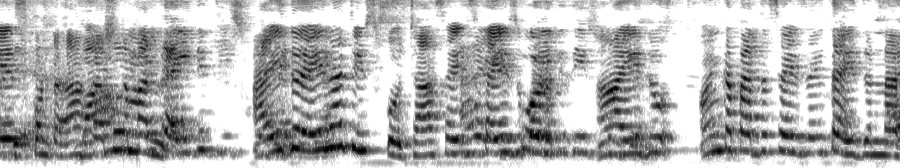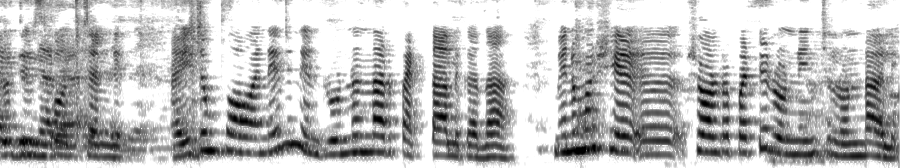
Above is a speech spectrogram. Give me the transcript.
వేసుకుంటారు మామూలుగా కస్టమర్ అయితే ఐదు అయినా తీసుకోవచ్చు. ఆ సైజ్ సైజు. ఐదు ఇంకా పెద్ద సైజ్ అయితే ఐదున్నర తీసుకోవచ్చండి. ఐదు పావు అనేది నేను రెండున్నర పెట్టాలి కదా. మినిమం షోల్డర్ పట్టి రెండు ఇంచులు ఉండాలి.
